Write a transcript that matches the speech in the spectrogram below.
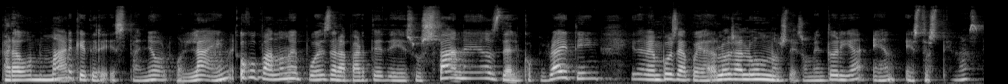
para un marketer español online, ocupándome pues de la parte de sus funnels, del copywriting y también pues de apoyar a los alumnos de su mentoría en estos temas.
